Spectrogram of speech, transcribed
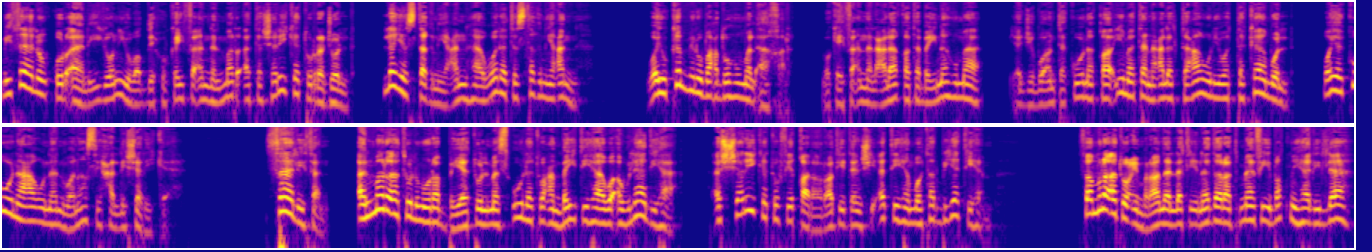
مثال قرآني يوضح كيف أن المرأة شريكة الرجل لا يستغني عنها ولا تستغني عنه. ويكمل بعضهما الآخر. وكيف أن العلاقة بينهما يجب أن تكون قائمة على التعاون والتكامل ويكون عونا وناصحا لشريكه. ثالثا المرأة المربية المسؤولة عن بيتها وأولادها الشريكة في قرارات تنشئتهم وتربيتهم. فامرأة عمران التي نذرت ما في بطنها لله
